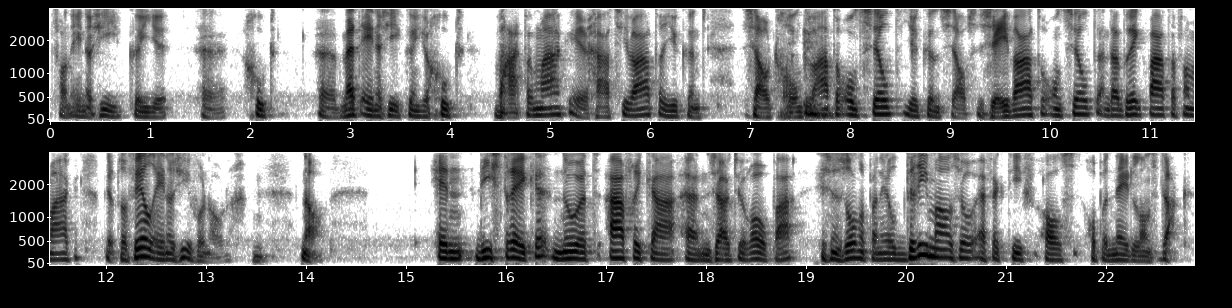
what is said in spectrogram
van energie kun je eh, goed, eh, met energie kun je goed water maken, irrigatiewater. Je kunt zout grondwater ontzilt, je kunt zelfs zeewater ontzilten en daar drinkwater van maken. Je hebt er veel energie voor nodig. Nou, in die streken, Noord-Afrika en Zuid-Europa, is een zonnepaneel driemaal zo effectief als op een Nederlands dak.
